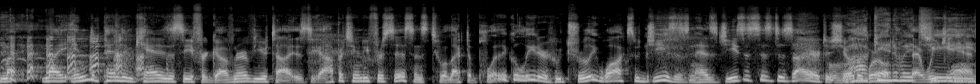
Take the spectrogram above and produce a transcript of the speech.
My, my independent candidacy for governor of Utah is the opportunity for citizens to elect a political leader who truly walks with Jesus and has Jesus' desire to show the world that we can,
